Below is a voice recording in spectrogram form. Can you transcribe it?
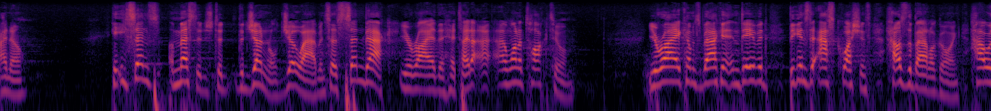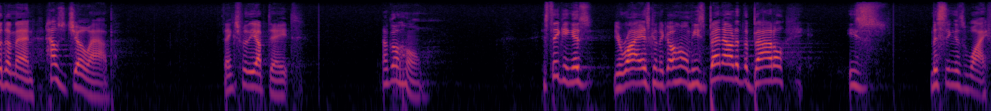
I know. He, sends a message to the general, Joab, and says, Send back Uriah the Hittite. I, I want to talk to him. Uriah comes back, and David begins to ask questions. How's the battle going? How are the men? How's Joab? Thanks for the update. Now go home. His thinking is Uriah is going to go home. He's been out at the battle, he's missing his wife.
